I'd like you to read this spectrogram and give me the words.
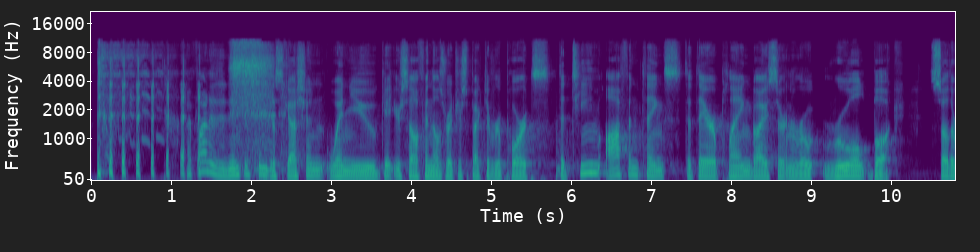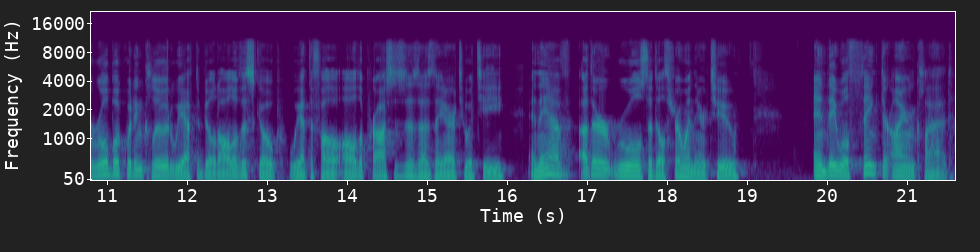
I find it an interesting discussion when you get yourself in those retrospective reports. The team often thinks that they are playing by a certain ro- rule book so the rule book would include we have to build all of the scope, we have to follow all the processes as they are to a T, and they have other rules that they'll throw in there too. And they will think they're ironclad.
